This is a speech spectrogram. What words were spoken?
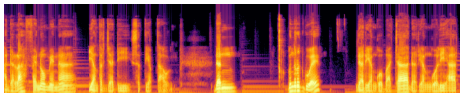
adalah fenomena yang terjadi setiap tahun. Dan menurut gue dari yang gue baca, dari yang gue lihat,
